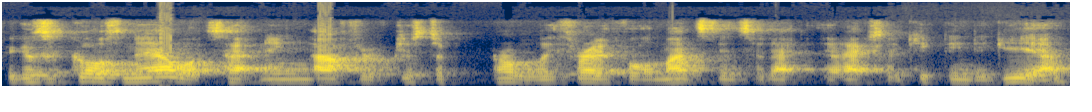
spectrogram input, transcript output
Because of course now what's happening after just a, probably three or four months since it, it actually kicked into gear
